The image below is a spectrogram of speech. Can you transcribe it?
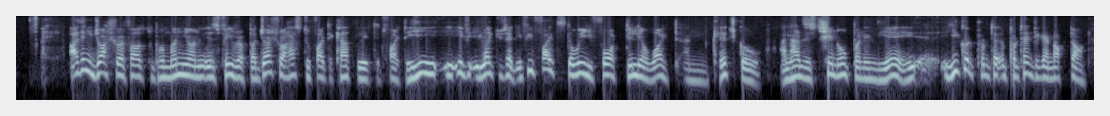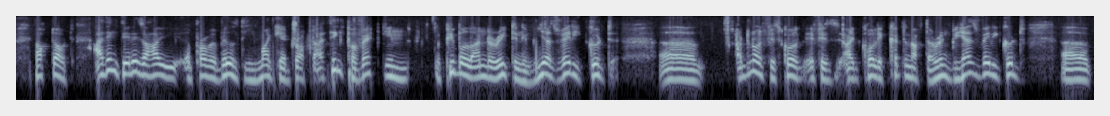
I think Joshua, was to put money on, is favourite, but Joshua has to fight a calculated fight. He, if like you said, if he fights the way he fought Dillian Whyte and Klitschko and has his chin open in the air, he, he could pot- potentially get knocked down, knocked out. I think there is a high probability he might get dropped. I think Povetkin, people are underrating him. He has very good. Uh, I don't know if it's called if it's I'd call it cutting off the ring, but he has very good uh,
